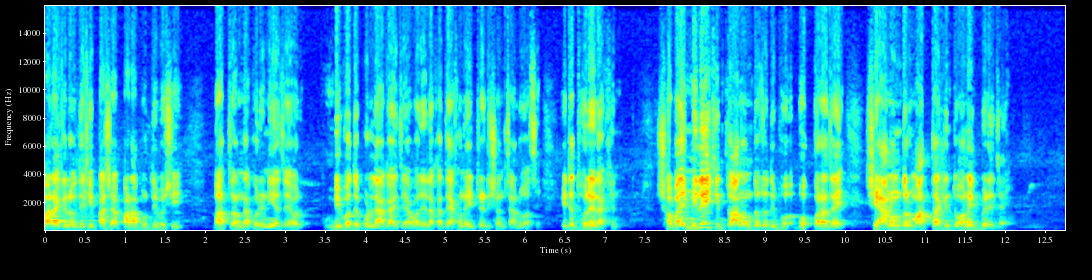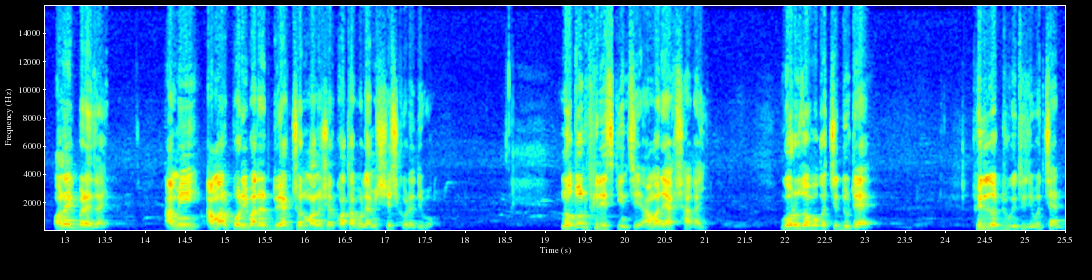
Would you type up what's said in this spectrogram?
মারা গেলেও দেখি পাশা পাড়া প্রতিবেশী ভাত রান্না করে নিয়ে যায় ওর বিপদে পড়লে আগায় যায় আমার এলাকাতে এখন এই ট্রেডিশন চালু আছে। এটা ধরে রাখেন। সবাই মিলেই কিন্তু আনন্দ যদি ভোগ করা যায় সে আনন্দর মাত্রা কিন্তু অনেক বেড়ে যায়। অনেক বেড়ে যায়। আমি, আমার পরিবারের দু একজন মানুষের কথা বলে আমি শেষ করে দিব। নতুন ফ্রিজ কিনছে আমার এক সাগাই। গরু জব করছি দুটে। ফ্রিজত ঢুকে থুইছি, বুঝছেন?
